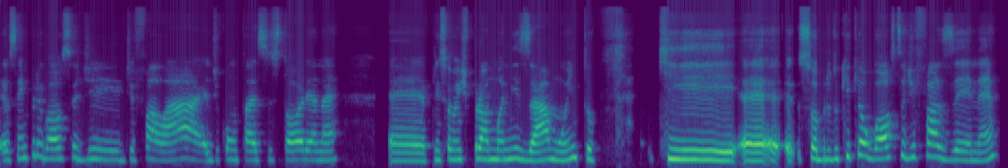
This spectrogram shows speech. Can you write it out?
eu sempre gosto de, de falar, de contar essa história, né? É, principalmente para humanizar muito, que é, sobre do que, que eu gosto de fazer, né?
